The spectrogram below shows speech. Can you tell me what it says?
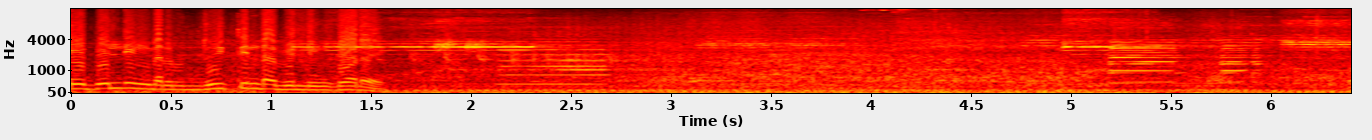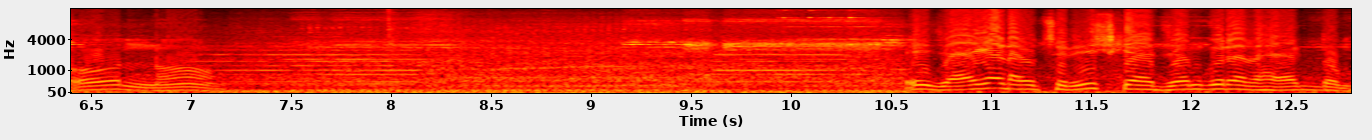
এই বিল্ডিং দুই তিনটা বিল্ডিং করে ও নো এই জায়গাটা হচ্ছে রিস্কা জ্যাম করে রাখে একদম।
